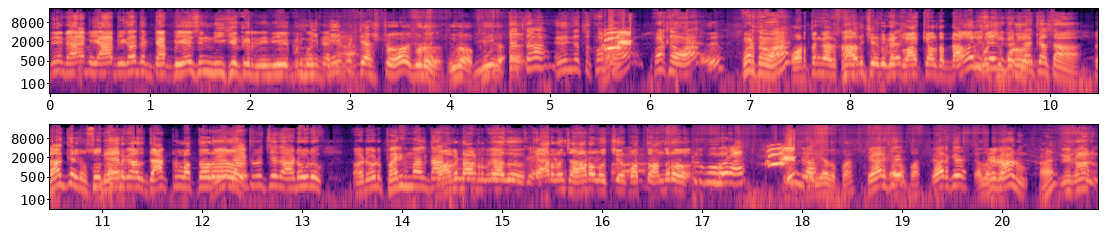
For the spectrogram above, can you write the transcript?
నేను యాభై యాభై కాదు డెబ్బై వేసి నీకెందుకు నేను బీపీ టెస్ట్ చూడు ఇగో ఏం చేస్తా కొడతావా? కొడతావా? కొడతావా? కొడతాం కాదు కాలు చేతులు గట్టి కాలు లాక్కెళ్తా. లాక్కెళ్ళరు చూద్దాం. నేను కాదు డాక్టర్లు వస్తారు. డాక్టర్ వచ్చేది? ఆడోడు ఆడోడు పనికి ఒక డాక్టర్. కాదు కేరళ నుంచి ఆడవాళ్ళు వచ్చారు మొత్తం అందరూ. రాను? నేను రాను.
